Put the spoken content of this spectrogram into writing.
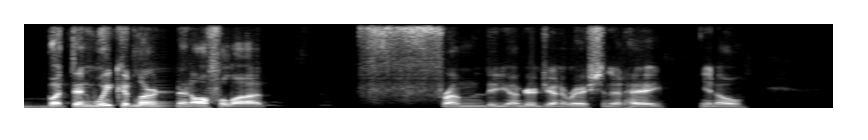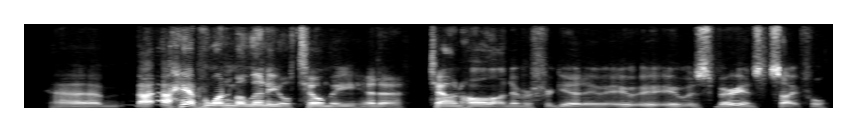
but then we could learn an awful lot from the younger generation that, hey, you know, um, I, I, had one millennial tell me at a town hall, I'll never forget, it, it, it, was very insightful.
